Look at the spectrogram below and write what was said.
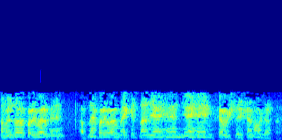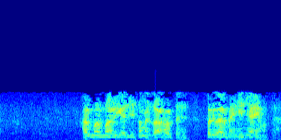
समझदार परिवार में, अपने परिवार में कितना न्याय है न्याय है, उसका विश्लेषण हो जाता है। हर नर नारी यदि समझदार होते हैं, परिवार में ही न्याय होता है।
